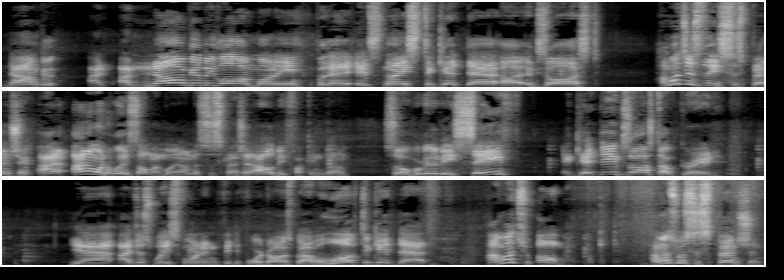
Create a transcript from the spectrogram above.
Now I'm gonna. I, I know I'm gonna be low on money, but it's nice to get that uh, exhaust. How much is the suspension? I, I don't want to waste all my money on the suspension. I'll be fucking dumb. So we're gonna be safe and get the exhaust upgrade. Yeah, I just waste $454, but I would love to get that. How much? Oh my. How much was suspension?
